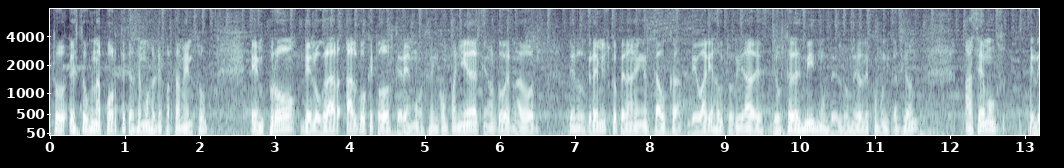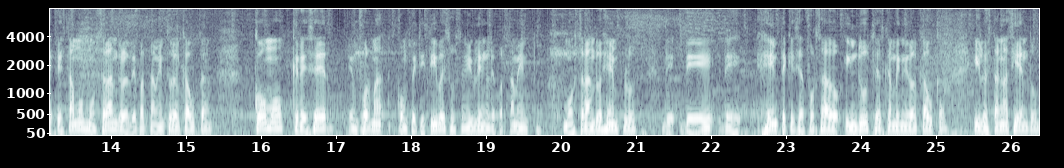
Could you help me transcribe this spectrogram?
Esto, es un aporte que hacemos al departamento en pro de lograr algo que todos queremos, en compañía del señor gobernador, de los gremios que operan en el Cauca, de varias autoridades, de ustedes mismos, de los medios de comunicación, hacemos, estamos mostrando al departamento del Cauca cómo crecer en forma competitiva y sostenible en el departamento, mostrando ejemplos de, gente que se ha esforzado, industrias que han venido al Cauca y lo están haciendo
